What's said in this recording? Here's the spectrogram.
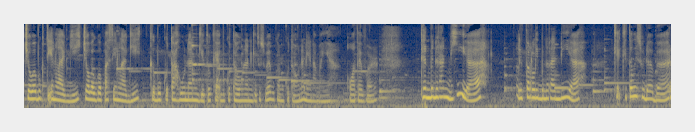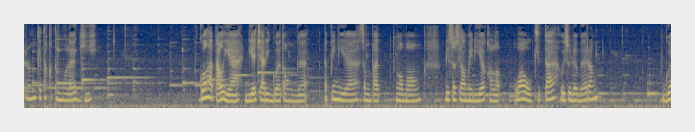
coba buktiin lagi coba gue pastiin lagi ke buku tahunan gitu kayak buku tahunan gitu. Sebenarnya bukan buku tahunan ya namanya whatever. Dan beneran dia literally beneran dia kayak kita wisuda bareng kita ketemu lagi. Gue nggak tahu ya dia cari gue atau enggak tapi dia sempat ngomong di sosial media kalau wow kita wisuda bareng. Gue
